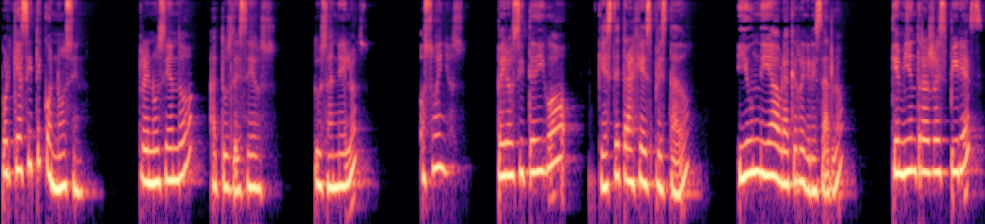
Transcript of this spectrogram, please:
porque así te conocen, renunciando a tus deseos, tus anhelos o sueños. Pero si te digo que este traje es prestado y un día habrá que regresarlo, que mientras respires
